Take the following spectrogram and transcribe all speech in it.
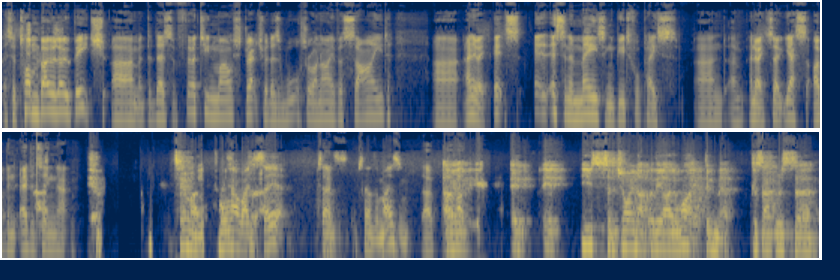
it's a Tombolo beach. Um, there's a 13 mile stretch where there's water on either side. Uh, anyway, it's it's an amazing, beautiful place. And um, anyway, so yes, I've been editing that. Tim, I, I can't wait to see it. Sounds sounds amazing. Uh, I mean, uh, it, it used to join up with the Isle of Wight, didn't it? Because that was the.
